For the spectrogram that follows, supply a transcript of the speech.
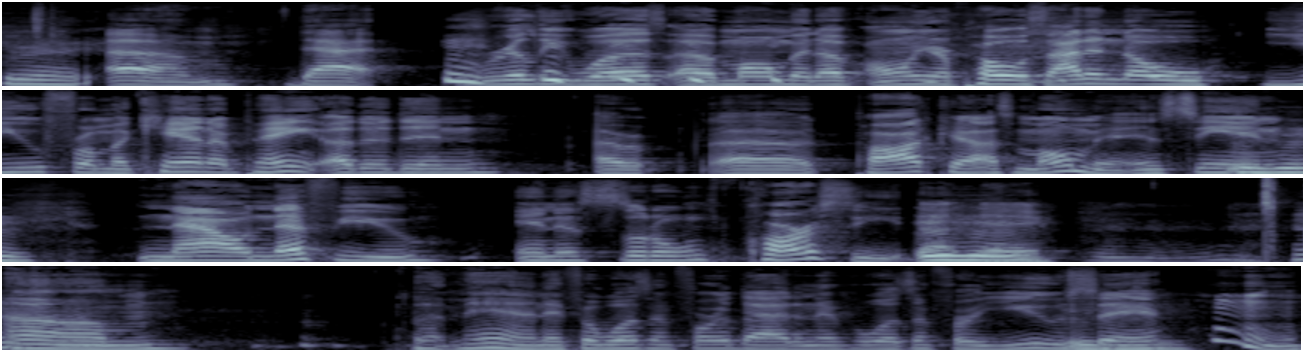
Right. Um, that really was a moment of on your post. I didn't know you from a can of paint other than a, a podcast moment and seeing Mm-hmm. now nephew in his little car seat that Mm-hmm. day. Um, but man, if it wasn't for that, and if it wasn't for you saying, "Hmm, who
